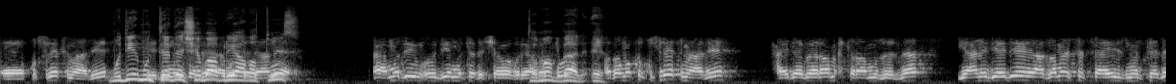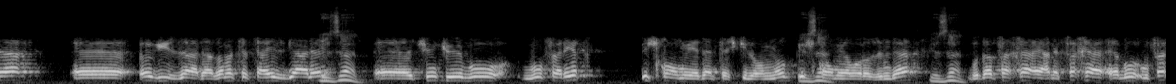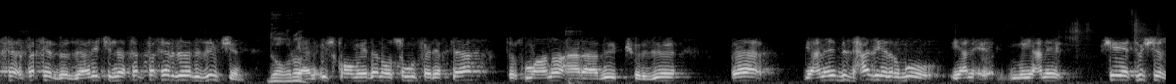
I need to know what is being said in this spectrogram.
Ee, kusur etmedi. Mudir Dedi, Muntada Şebab Riyad Muntede- Tuz. Ha, mudir, mudir Muntada Şebab Riyad Tamam, Tuz. bəli, e. Adamaka kusur etmedi. Hayri Bayram ihtiramımız özüne. Yani dedi o zaman siz sayiz Muntada e, ögüzlerdi. O zaman siz sayiz gelin. Güzel. E, çünkü bu bu ferik üç kavmiyeden teşkil olunup, üç Güzel. kavmiye var özünde. Güzel. Bu da fakir yani fakir bu fakir fakir gözleri için de fakir de bizim için. Doğru. Yani üç kavmiyeden olsun bu ferikte Türkmanı, Arabi, Kürdü ve yani biz haz bu yani yani şey etmişiz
